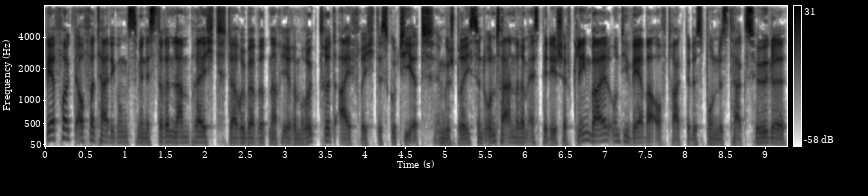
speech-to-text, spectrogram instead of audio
Wer folgt auf Verteidigungsministerin Lamprecht? Darüber wird nach ihrem Rücktritt eifrig diskutiert. Im Gespräch sind unter anderem SPD-Chef Klingbeil und die Wehrbeauftragte des Bundestags Högel.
